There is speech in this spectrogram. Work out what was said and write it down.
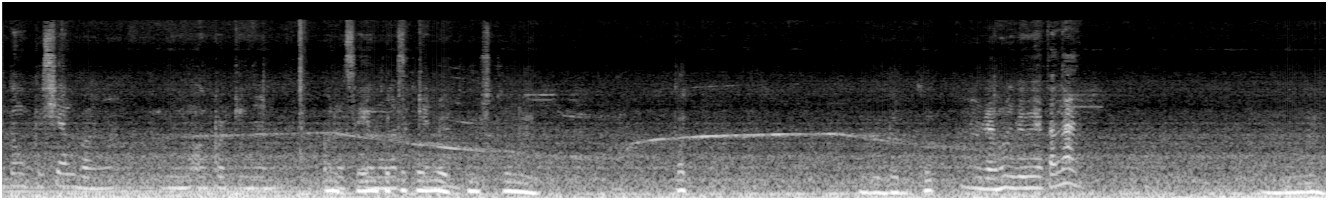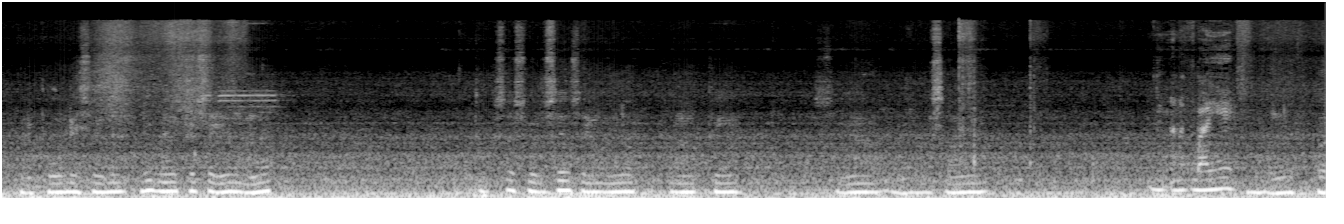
Itong official ba nga ito sa iyong anak? Sursa bayi. anak pa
